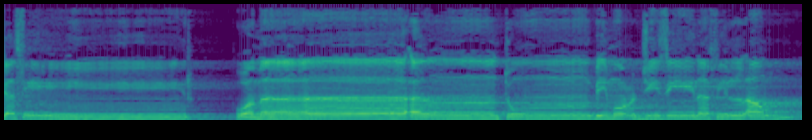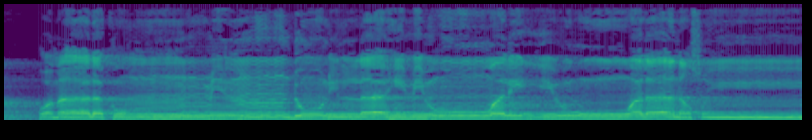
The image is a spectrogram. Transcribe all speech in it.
كثير. وما أنتم بمعجزين في الأرض وما لكم من دون الله من ولي ولا نصير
